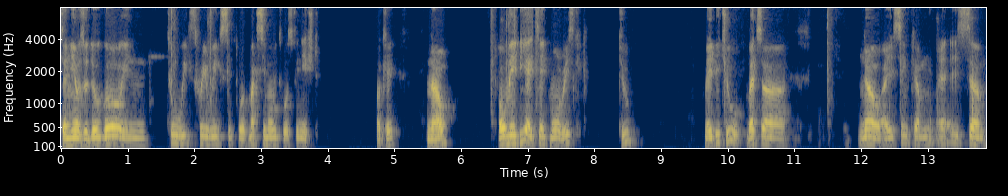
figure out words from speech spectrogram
10 years ago, in two weeks, three weeks, it was maximum, it was finished. Okay, now, or maybe I take more risk too, maybe two, but uh, no, I think um, it's, um,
